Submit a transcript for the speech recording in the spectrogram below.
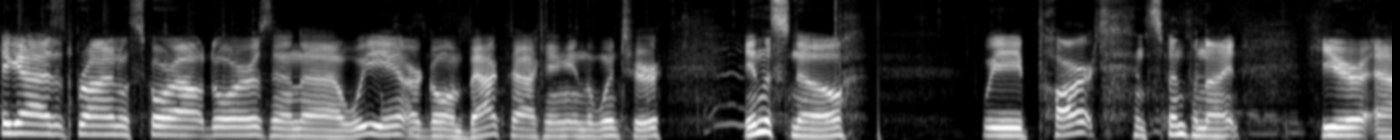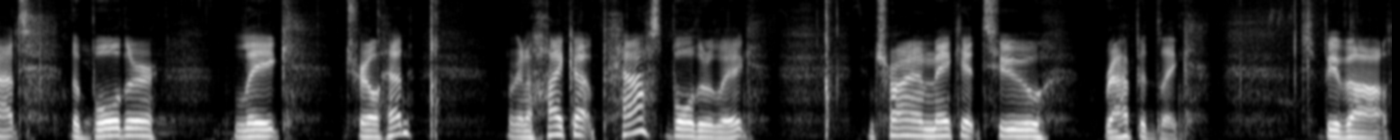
Hey guys, it's Brian with Score Outdoors, and uh, we are going backpacking in the winter in the snow. We parked and spent the night here at the Boulder Lake Trailhead. We're gonna hike up past Boulder Lake and try and make it to Rapid Lake. Should be about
